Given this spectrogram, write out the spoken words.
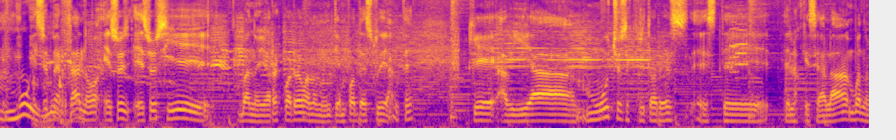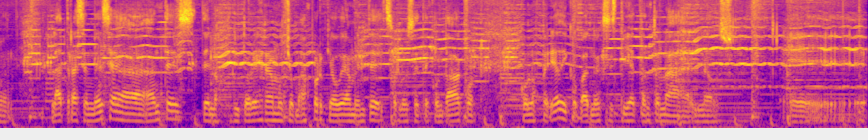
muy, eso es verdad, ¿no? Eso, eso sí, bueno, yo recuerdo cuando en tiempos de estudiante que había muchos escritores este, de los que se hablaban, bueno, la trascendencia antes de los escritores era mucho más porque obviamente solo se te contaba con, con los periódicos, no existía tanto la, los eh,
